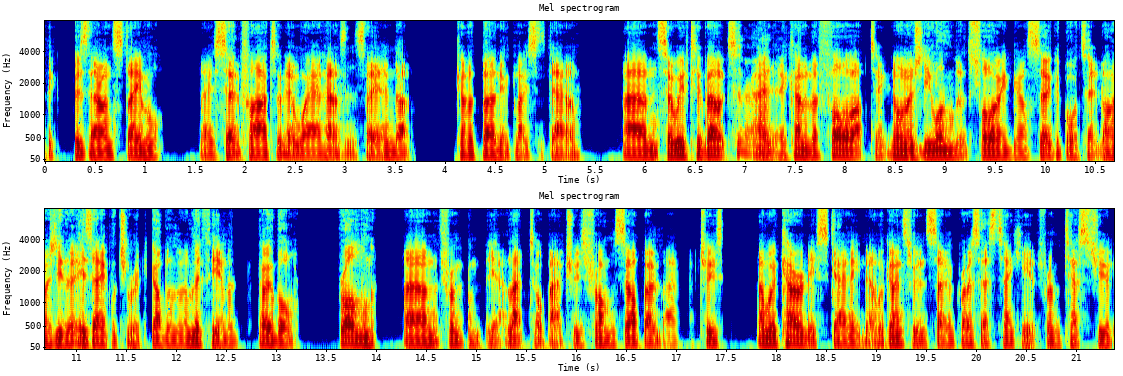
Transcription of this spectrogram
because they're unstable, they set fire to their warehouses. They end up kind of burning places down. Um, so we've developed a, a kind of a follow-up technology, one that's following our circuit board technology that is able to recover the lithium and cobalt from um, from yeah, laptop batteries, from cell phone batteries, and we're currently scaling that. We're going through the same process, taking it from test tube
